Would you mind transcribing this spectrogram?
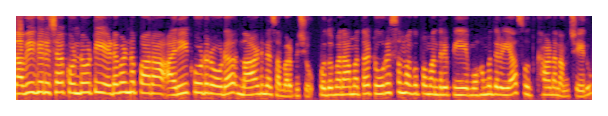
നവീകരിച്ച കൊണ്ടോട്ടി എടവണ്ണപ്പാറ അരീക്കോട് റോഡ് നാടിന് സമർപ്പിച്ചു. പൊതുമരാമത്ത് ടൂറിസം വകുപ്പ് മന്ത്രി പി എ മുഹമ്മദ് റിയാസ് ഉദ്ഘാടനം ചെയ്തു.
